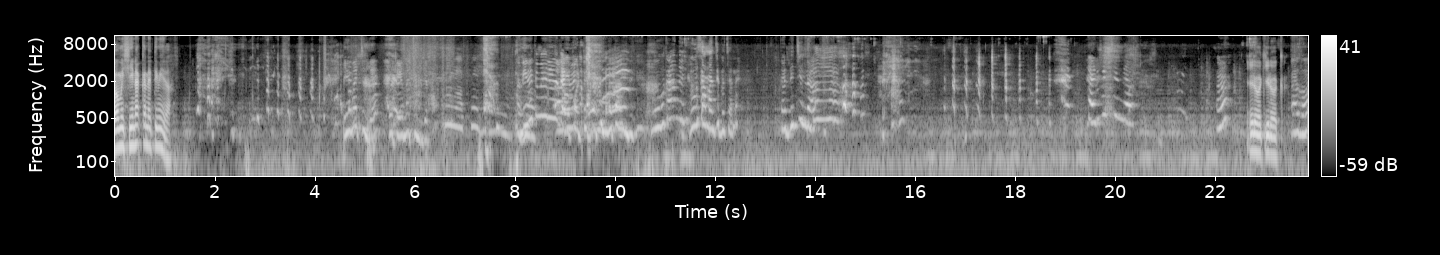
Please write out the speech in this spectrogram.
అవు మీ సీనక్క నెత్తి మీద ఏమొచ్చిందే ఒకటి ఏమొచ్చింది చెప్పు కూసా మంచి కూర్చోలే కనిపించిందా కనిపించిందా ఏడవక్ ఏడవక్ అగో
